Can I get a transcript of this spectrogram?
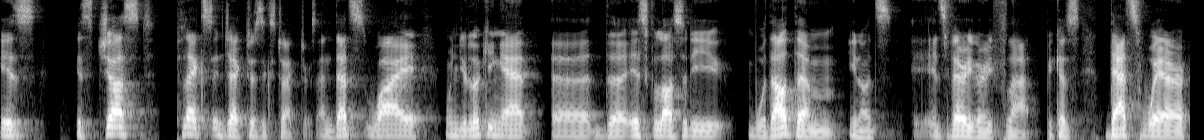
is is just Plex injectors extractors, and that's why when you're looking at uh, the ISK velocity without them, you know, it's it's very very flat because that's where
